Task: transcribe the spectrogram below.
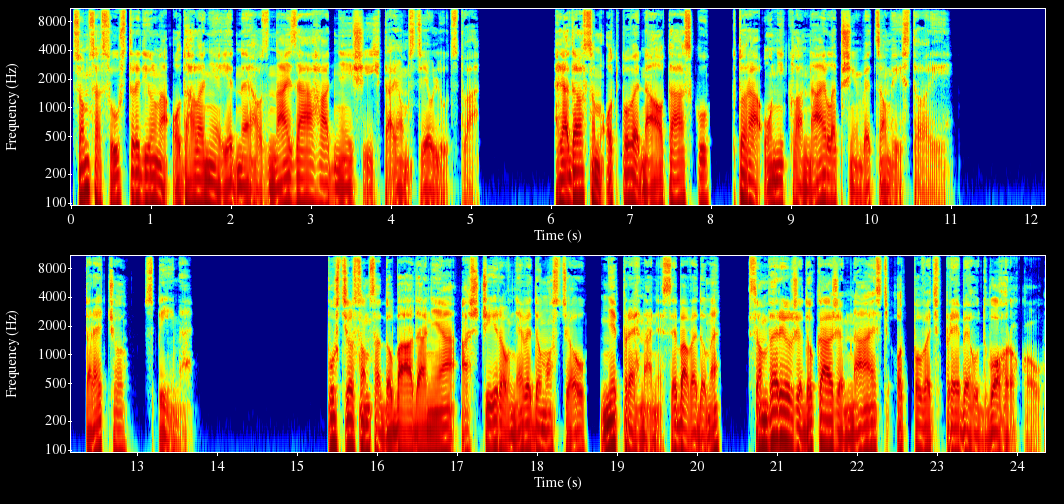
som sa sústredil na odhalenie jedného z najzáhadnejších tajomstiev ľudstva. Hľadal som odpoveď na otázku, ktorá unikla najlepším vedcom v histórii. Prečo spíme? Pustil som sa do bádania a s čírou nevedomosťou, neprehnane sebavedome, som veril, že dokážem nájsť odpoveď v priebehu dvoch rokov.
